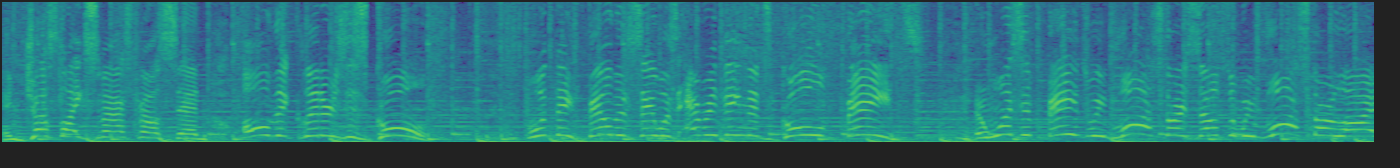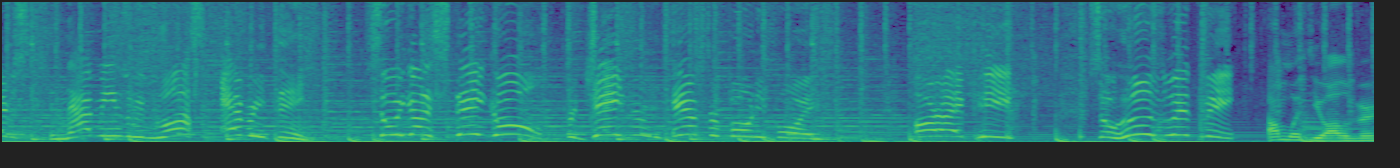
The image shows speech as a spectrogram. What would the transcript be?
And just like Smash Mouth said, all that glitters is gold. But what they failed to say was everything that's gold fades. And once it fades, we've lost ourselves and we've lost our lives. And that means we've lost everything. So we gotta stay gold for Jaden and for Pony Boy. R.I.P. So who's with me? I'm with you, Oliver.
